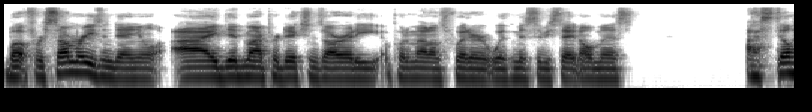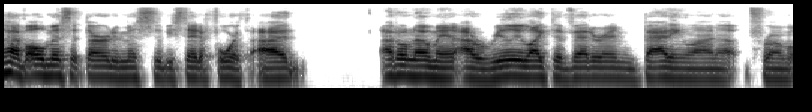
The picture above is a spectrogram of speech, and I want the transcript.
But for some reason, Daniel, I did my predictions already. I put them out on Twitter with Mississippi State and Ole Miss. I still have Ole Miss at third and Mississippi State at fourth. I I don't know, man. I really like the veteran batting lineup from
